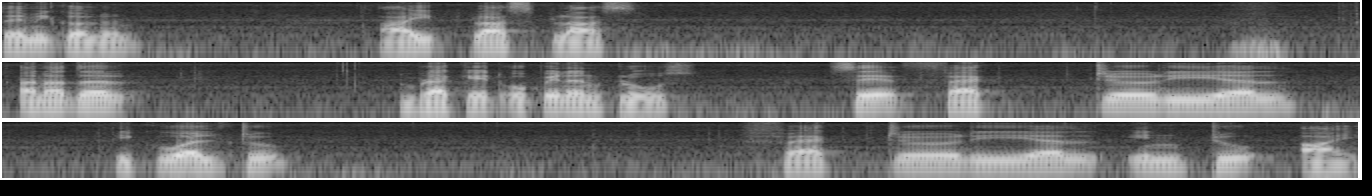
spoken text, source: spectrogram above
semicolon i plus plus another bracket open and close say factorial equal to factorial into i.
